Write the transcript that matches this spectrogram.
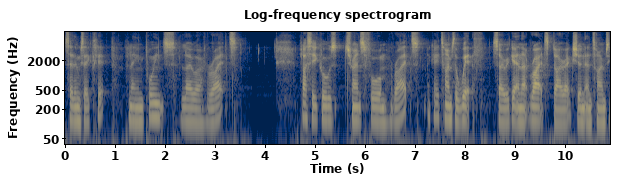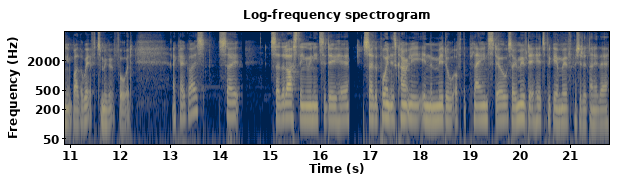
So then we say clip plane points lower right plus equals transform right okay times the width. So we're getting that right direction and timesing it by the width to move it forward. Okay guys so so the last thing we need to do here so the point is currently in the middle of the plane still. So we moved it here to begin with. I should have done it there.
